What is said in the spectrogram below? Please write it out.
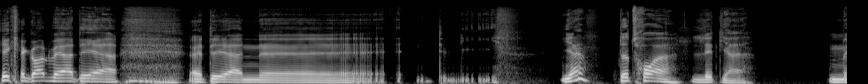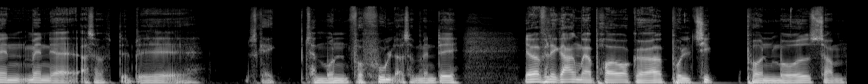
det kan godt være, at det er, at det er en... Øh, det, ja, det tror jeg lidt, jeg er. Men, men ja, altså, det, det nu skal jeg ikke tage munden for fuld, altså, men det, jeg er i hvert fald i gang med at prøve at gøre politik på en måde, som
